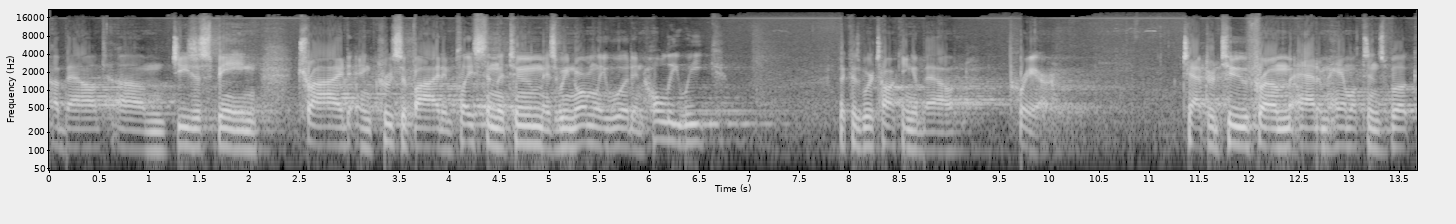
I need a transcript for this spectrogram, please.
about um, Jesus being tried and crucified and placed in the tomb as we normally would in Holy Week? Because we're talking about prayer. Chapter 2 from Adam Hamilton's book,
